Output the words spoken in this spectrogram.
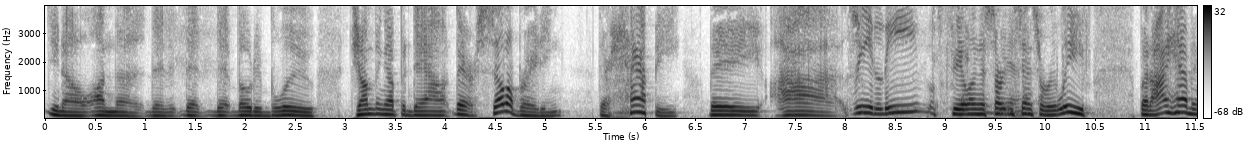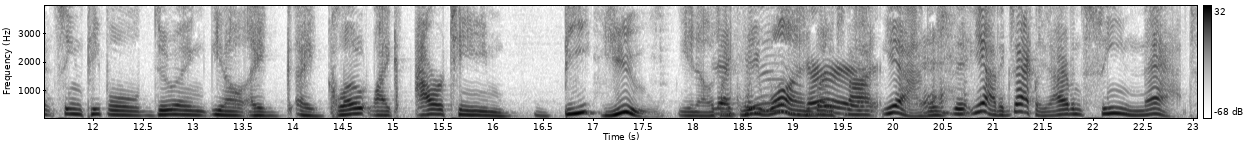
you know, on the that that, that voted blue jumping up and down. They're celebrating. They're happy. They uh, relieved feeling a certain sense of relief. But I haven't seen people doing, you know, a a gloat like our team beat you. You know, it's The like we won, but it's not. Yeah, there's the- yeah, exactly. I haven't seen that,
